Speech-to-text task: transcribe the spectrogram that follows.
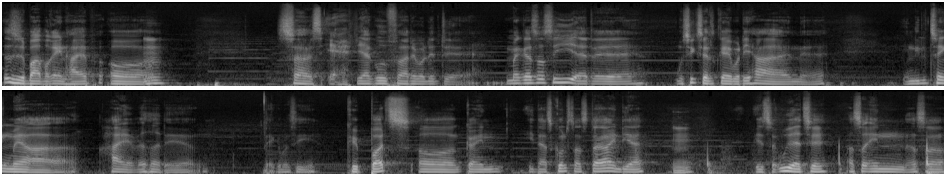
det synes jeg bare var ren hype. Og Mm. så, ja, jeg går ud fra, at det var lidt... Øh, man kan så sige, at øh, musikselskaber, de har en, øh, en lille ting med at have, hvad hedder det, øh, hvad kan man sige, købe bots og gøre en, i deres kunstnere større, end de er. Mm. Altså udad til, og så, ind, og så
